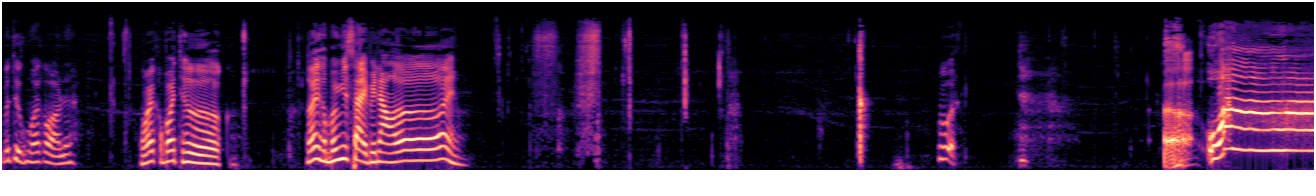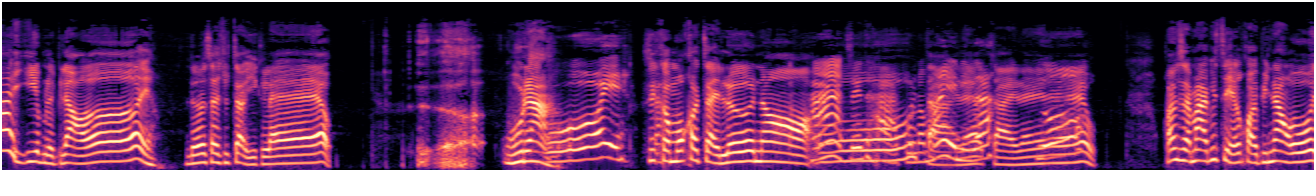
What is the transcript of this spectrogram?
มาถึงหัวก่อนเลยหวยก็บ่ถึก เงินก็บ่มีใส่พี่น้องเอ้ยพูดว้ายอิ่มเลยพี่น้องเอ้ยเดินใส่ชุดเจ้าอีกแล้วอู้น่ะโอ้ยสิกระมกเข้าใจเลยเนาะฮะเศรษฐาผลไม้นี่นะตายแล้วโยตายแล้วความสามารถพิเศษของขอยพี่น้องเอ้ย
